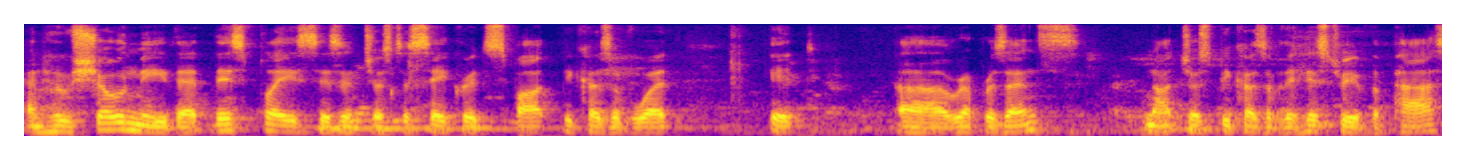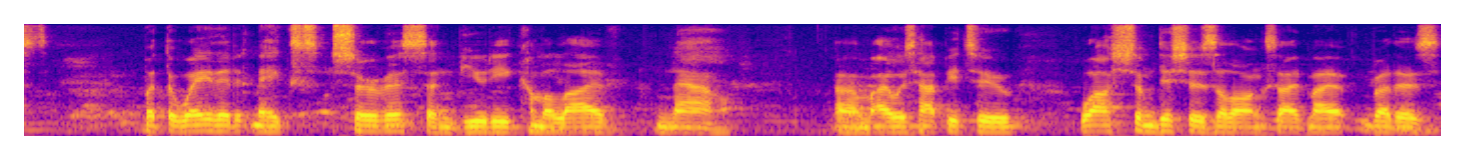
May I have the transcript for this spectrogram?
and who showed me that this place isn't just a sacred spot because of what it uh, represents, not just because of the history of the past, but the way that it makes service and beauty come alive now. Um, I was happy to wash some dishes alongside my brothers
